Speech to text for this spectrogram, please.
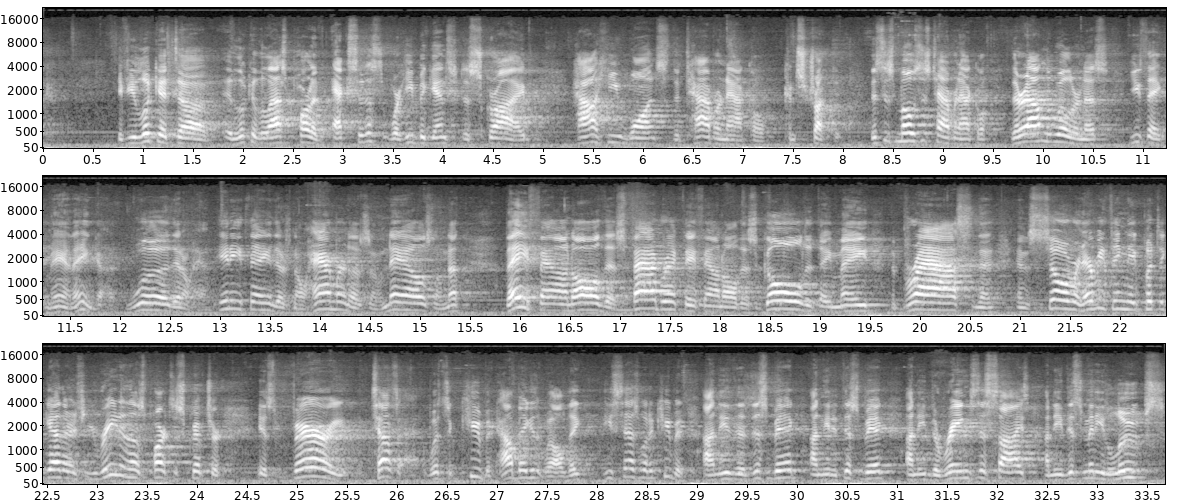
If you look at, uh, look at the last part of Exodus, where he begins to describe how he wants the tabernacle constructed. This is Moses' tabernacle. They're out in the wilderness. You think, man, they ain't got wood. They don't have anything. There's no hammer. There's no nails. No nothing. They found all this fabric, they found all this gold that they made, the brass and the, and silver and everything they put together. And if you read in those parts of Scripture, it's very, tells what's a cubit? How big is it? Well, they, he says what a cubit. I need it this big, I need it this big, I need the rings this size, I need this many loops.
